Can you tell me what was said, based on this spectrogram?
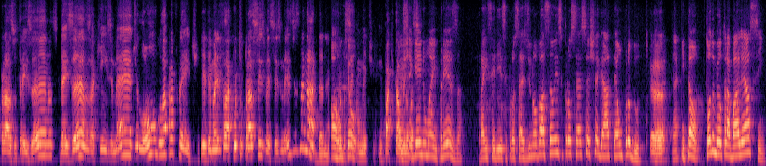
prazo 3 anos, 10 anos, a 15 médio, longo lá pra frente. E tem maneira de falar curto prazo 6 meses. 6 meses não é nada, né? Ó, pra o que você eu- realmente impactar uma Eu inovação. cheguei numa empresa para inserir esse processo de inovação e esse processo é chegar até um produto. Aham. né? Então, todo o meu trabalho é assim.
